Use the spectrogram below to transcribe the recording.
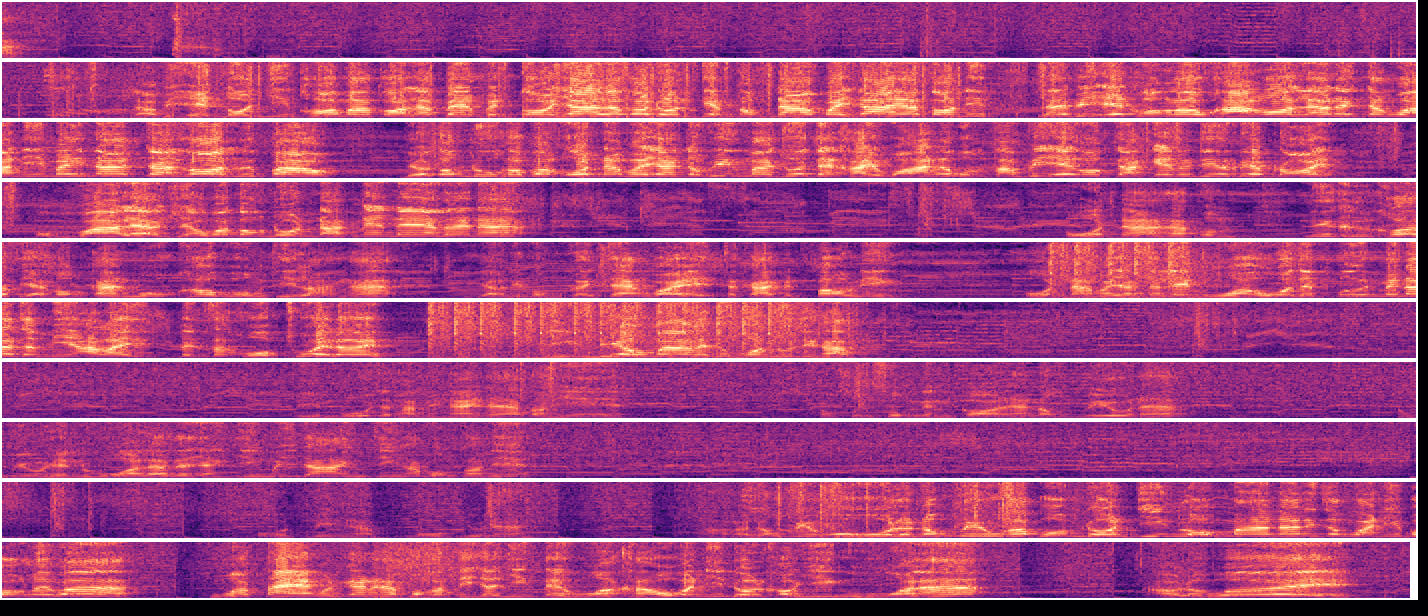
แล้วพี่เอ็กโดนยิงขอมาก่อนแล้วแปลงเป็นกอย่าแล้วก็โดนเก็บน็อกดาวไปได้ครับตอนนี้ และพี่เอ็กของเราขาอ่อนแล้วในจังหวะนี้ไม่น่าจะรอดหรือเปล่า เดี๋ยวต้องดูครับว่าโอ๊ตนะพยายามจะวิ่งมาช่วยแต่ไข่หวานครับผมซ้ำพี่เอ็กออกจากเกมเป็นที่เรียบร้อย ผมว่าแล้วเชียวว่าต้องโดนดักแน่ๆเลยนะ โอ๊ตนะครับผมนี่คือข้อเสียของการมูฟเข้าวงทีหลังฮะอย่างที่ผมเคยแจ้งไว้จะกลายเป็นเป้านิ่ง โอ๊ตนะพยายามจะเล็งหัวโอ้โหแต่ปืนไม่น่าจะมีอะไรเป็นสโคบช่วยเลย ยิงเบี้ยวมากเลยทุกคนดูสิครับบีมบูจะทำยังไงนะตอนนี้ ต้องซุ่มๆกันก่อนนะน้องวิวนะฮะน้องวิวเห็นหัวแล้วแต่ยังยิงไม่ได้จริงๆครับผมตอนนี้โอ๊ตวินครับมูฟอยู่นะเอาแล้วน้องวิวโอ้โหแล้วน้องวิวครับผมโดนยิงล้มมานะในจังหวะนี้บอกเลยว่า หัวแตกเหมือนกันครับ ปกติจะยิงแต่หัวเขาวันนี้โดนเขายิงหัวแล้วฮะเอาละเว้ย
